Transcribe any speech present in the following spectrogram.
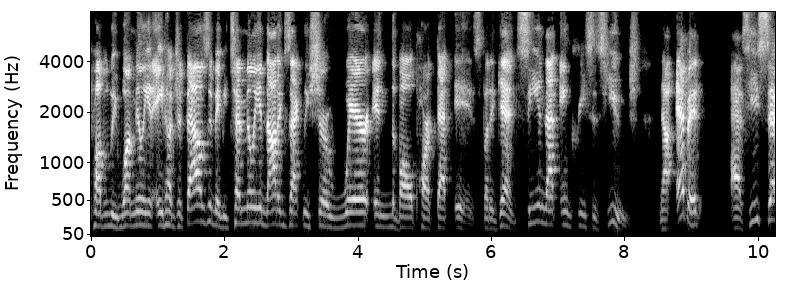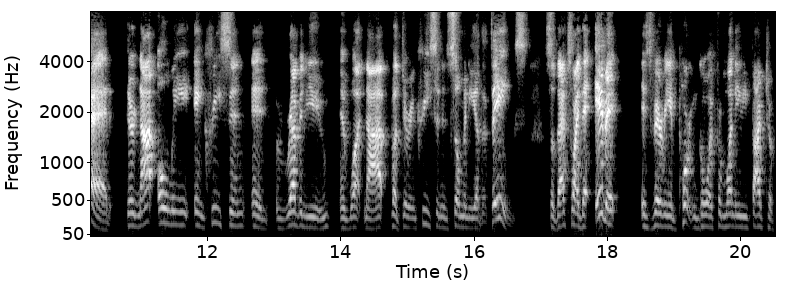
probably 1,800,000 maybe 10 million not exactly sure where in the ballpark that is but again seeing that increase is huge now ebit as he said they're not only increasing in revenue and whatnot, but they're increasing in so many other things. So that's why the EBIT is very important, going from 185 to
